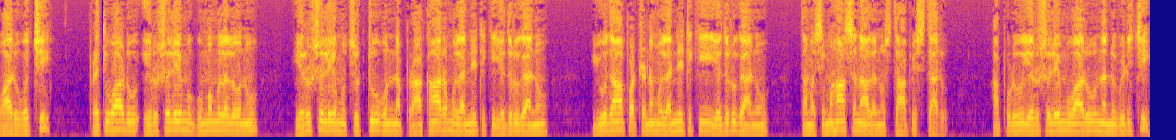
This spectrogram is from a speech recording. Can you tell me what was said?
వారు వచ్చి ప్రతివాడు ఎరుషలేము గుమ్మములలోనూ ఎరుషలేము చుట్టూ ఉన్న ప్రాకారములన్నిటికీ ఎదురుగాను యూదాపట్టణములన్నిటికీ ఎదురుగాను తమ సింహాసనాలను స్థాపిస్తారు. అప్పుడు ఎరుషలేము వారు నన్ను విడిచి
